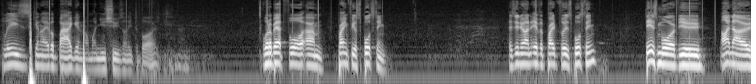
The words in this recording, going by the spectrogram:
Please, can I have a bargain on my new shoes I need to buy? What about for um, praying for your sports team? Has anyone ever prayed for your sports team? There's more of you. I know.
